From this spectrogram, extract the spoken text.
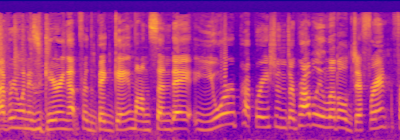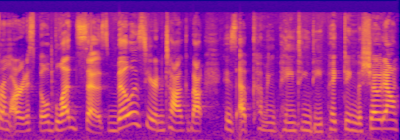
everyone is gearing up for the big game on Sunday, your preparations are probably a little different from artist Bill Bledsoe's. Bill is here to talk about his upcoming painting depicting the showdown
